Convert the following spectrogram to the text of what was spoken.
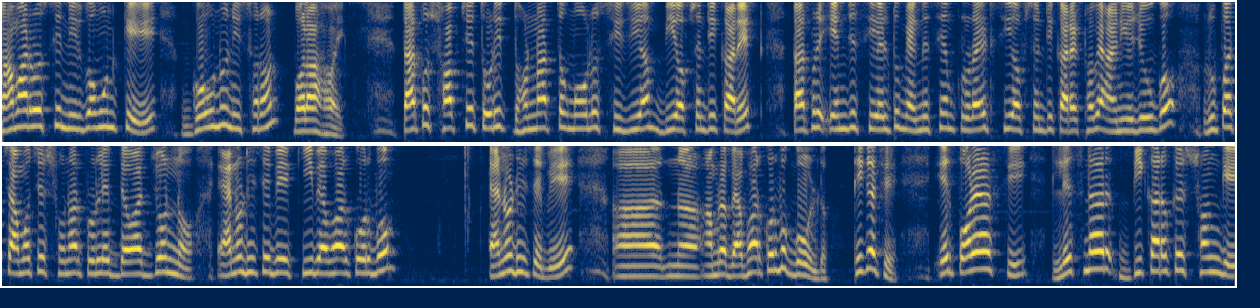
গামা রশ্মি নির্গমনকে গৌণ নিঃসরণ বলা হয়। তারপর সবচেয়ে তড়িৎ ধনাত্মক মৌল সিজিয়াম, বি অপশনটি কারেক্ট। তারপরে MGCL two magnesium chloride, C অপশনটি কারেক্ট হবে আয়নীয় যৌগ। রূপা চামচের সোনার প্রলেপ দেওয়ার জন্য অ্যানোড হিসেবে কি ব্যবহার করব? অ্যানোড হিসেবে আমরা ব্যবহার করব গোল্ড, ঠিক আছে? এরপরে আসছি, লেসনার বিকারকের সঙ্গে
